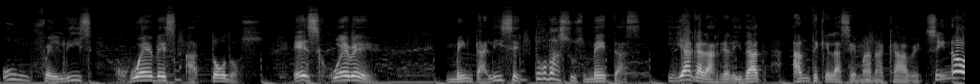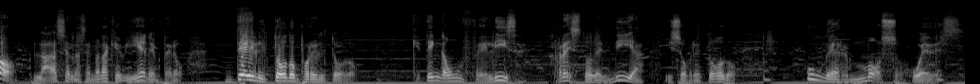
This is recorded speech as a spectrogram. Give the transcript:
un feliz jueves a todos. Es jueves. Mentalice todas sus metas y haga la realidad antes que la semana acabe. Si no, la hace la semana que viene, pero del todo por el todo. Que tenga un feliz resto del día y sobre todo un hermoso jueves.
